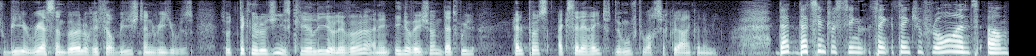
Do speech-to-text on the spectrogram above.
to be reassembled, refurbished, and reused. So technology is clearly a level and an innovation that will help us accelerate the move towards circular economy. That, that's interesting. Thank, thank you, Florent. And um,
